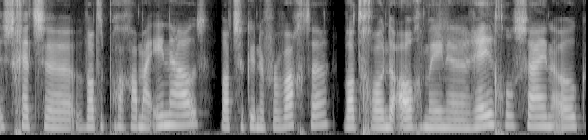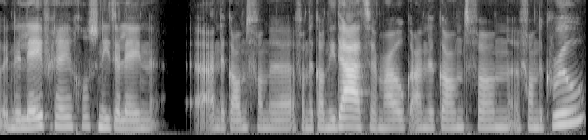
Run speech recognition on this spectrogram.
schetsen wat het programma inhoudt, wat ze kunnen verwachten, wat gewoon de algemene regels zijn ook en de leefregels. Niet alleen aan de kant van de, van de kandidaten, maar ook aan de kant van, van de crew.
